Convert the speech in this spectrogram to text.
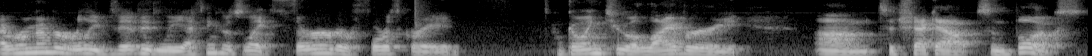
i remember really vividly i think it was like third or fourth grade going to a library um, to check out some books.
